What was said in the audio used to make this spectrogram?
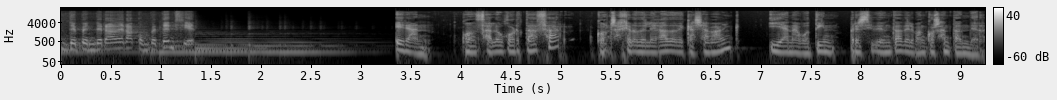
dependerá de la competencia. Eran Gonzalo Gortázar, consejero delegado de CaixaBank, y Ana Botín, presidenta del Banco Santander.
